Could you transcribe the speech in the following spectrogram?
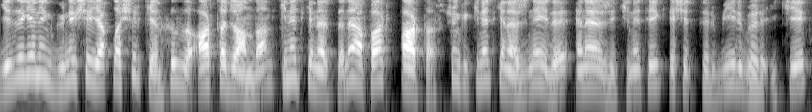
Gezegenin güneşe yaklaşırken hızı artacağından kinetik enerjisi de ne yapar? Artar. Çünkü kinetik enerji neydi? Enerji kinetik eşittir 1 bölü 2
